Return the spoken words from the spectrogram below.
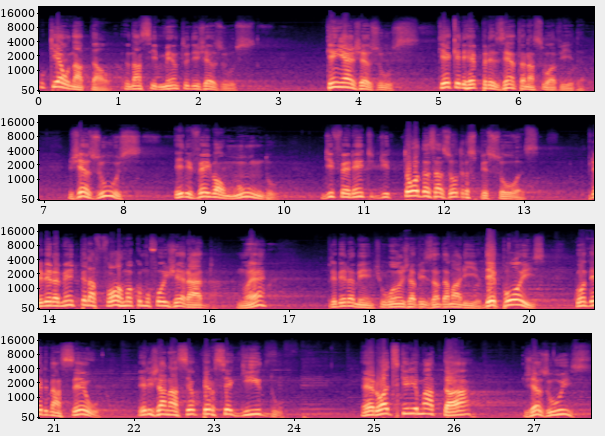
O que é o Natal? O nascimento de Jesus. Quem é Jesus? Que é que ele representa na sua vida? Jesus, ele veio ao mundo diferente de todas as outras pessoas. Primeiramente, pela forma como foi gerado, não é? Primeiramente, o anjo avisando a Maria. Depois, quando ele nasceu, ele já nasceu perseguido. Herodes queria matar Jesus.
